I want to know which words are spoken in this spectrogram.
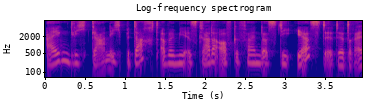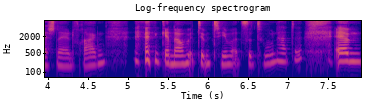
eigentlich gar nicht bedacht, aber mir ist gerade aufgefallen, dass die erste der drei schnellen Fragen genau mit dem Thema zu tun hatte. Ähm,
